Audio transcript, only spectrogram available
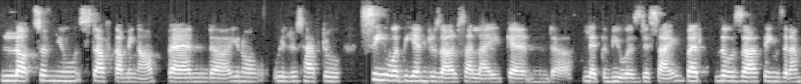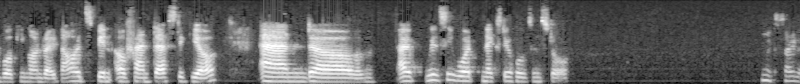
Lots of new stuff coming up and uh, you know we'll just have to see what the end results are like and uh, let the viewers decide. But those are things that I'm working on right now. It's been a fantastic year, and uh, I will see what next year holds in store. I'm excited.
